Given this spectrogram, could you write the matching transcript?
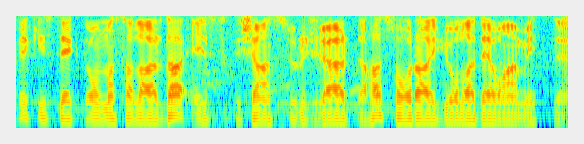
Pek istekli olmasalar da el sıkışan sürücüler daha sonra yola devam etti.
